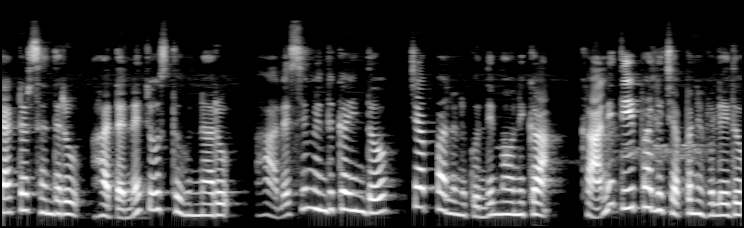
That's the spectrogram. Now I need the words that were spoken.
యాక్టర్స్ అందరూ అతన్నే చూస్తూ ఉన్నారు. ఆలస్యం ఎందుకయిందో చెప్పాలనుకుంది మౌనిక కానీ దీపాలి చెప్పనివ్వలేదు.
